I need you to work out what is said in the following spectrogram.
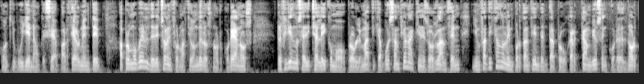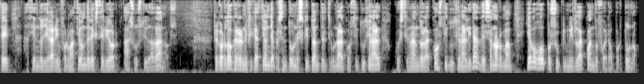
contribuyen, aunque sea parcialmente, a promover el derecho a la información de los norcoreanos, refiriéndose a dicha ley como problemática, pues sanciona a quienes los lancen y enfatizando la importancia de intentar provocar cambios en Corea del Norte, haciendo llegar información del exterior a sus ciudadanos. Recordó que Reunificación ya presentó un escrito ante el Tribunal Constitucional cuestionando la constitucionalidad de esa norma y abogó por suprimirla cuando fuera oportuno.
